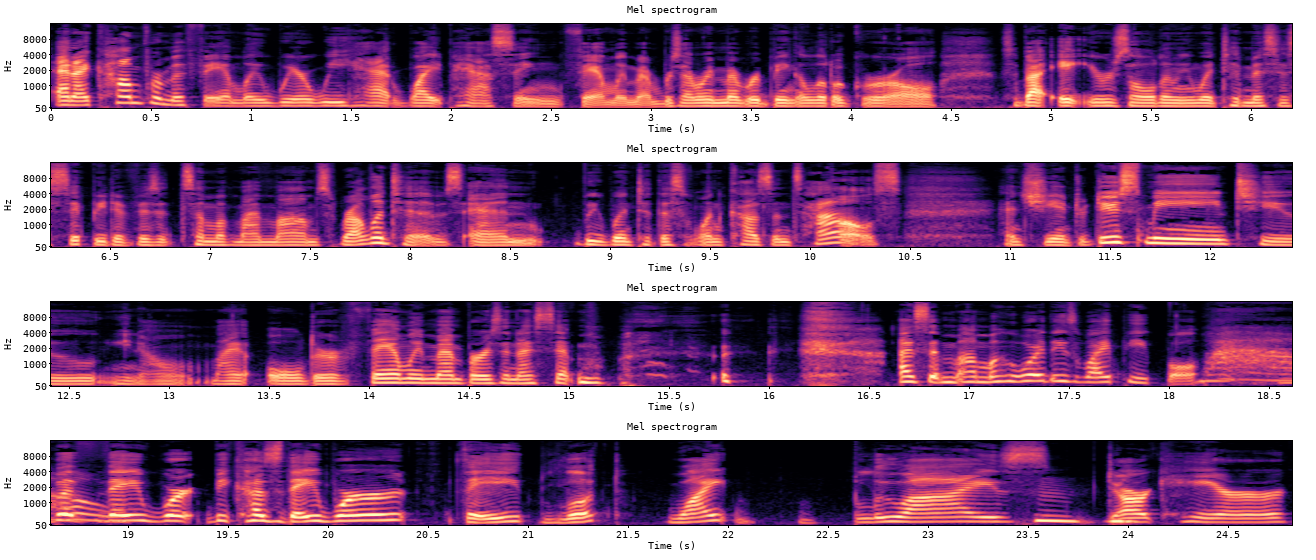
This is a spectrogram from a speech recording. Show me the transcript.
and i come from a family where we had white passing family members. I remember being a little girl it's about eight years old and we went to mississippi to visit some of my mom's relatives and we went to this one cousin's house and she introduced me to you know my older family members and i said I said, Mama, who are these white people? But they were, because they were, they looked white, blue eyes, hmm. dark hair.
